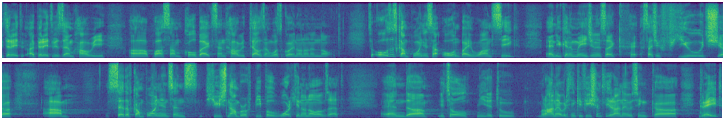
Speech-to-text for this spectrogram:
iterate, operate with them, how we uh, pass some callbacks, and how we tell them what's going on on a node. So all those components are owned by one SIG, and you can imagine it's like such a huge uh, um, set of components and huge number of people working on all of that. And uh, it's all needed to run everything efficiently, run everything uh, great,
